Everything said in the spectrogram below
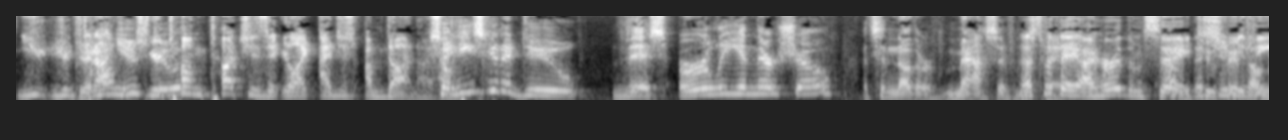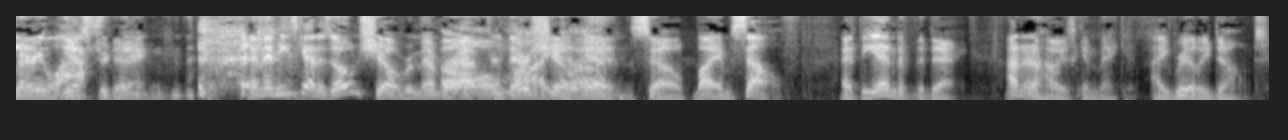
you, your you're tongue, not used your to it. tongue touches it? You're like, I just, I'm done. I- So I- he's going to do this early in their show. That's another massive That's what they. I heard them say Oh, two this should be the very last yesterday, thing. and then he's got his own show. Remember Oh, after their show God. ends, so by himself at the end of the day. I don't know how he's going to make it. I really don't.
